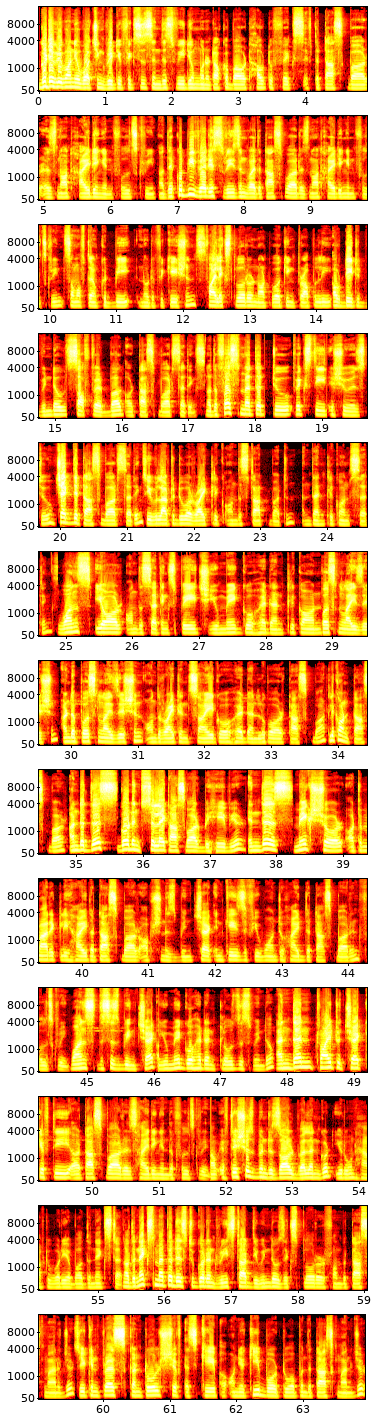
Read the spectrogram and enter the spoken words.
Good everyone, you're watching Ray Tube Fixes. In this video, I'm going to talk about how to fix if the taskbar is not hiding in full screen. Now, there could be various reasons why the taskbar is not hiding in full screen. Some of them could be notifications, File Explorer not working properly, outdated Windows, software bug, or taskbar settings. Now, the first method to fix the issue is to check the taskbar settings. So you will have to do a right click on the start button and then click on settings. Once you're on the settings page, you may go ahead and click on personalization under personalization on the right hand side, go ahead and look for taskbar. Click on taskbar. Under this, go ahead and select taskbar behavior. In this, make sure automatically hide the taskbar option has been checked in case if you want to hide the taskbar in full screen. Once this has been checked, you may go ahead and close this window and then try to check if the uh, taskbar is hiding in the full screen. Now, if the issue has been resolved well and good, you don't have to worry about the next step. Now, the next method is to go ahead and restart the Windows Explorer from the task manager. So you can press Control Shift Escape on your keyboard to open the Task Manager.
